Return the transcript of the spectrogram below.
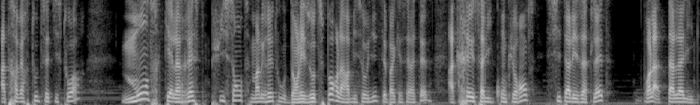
à travers toute cette histoire, montre qu'elle reste puissante malgré tout. Dans les autres sports, l'Arabie Saoudite s'est pas cassé la tête, a créé sa ligue concurrente. Si t'as les athlètes, voilà, t'as la ligue.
